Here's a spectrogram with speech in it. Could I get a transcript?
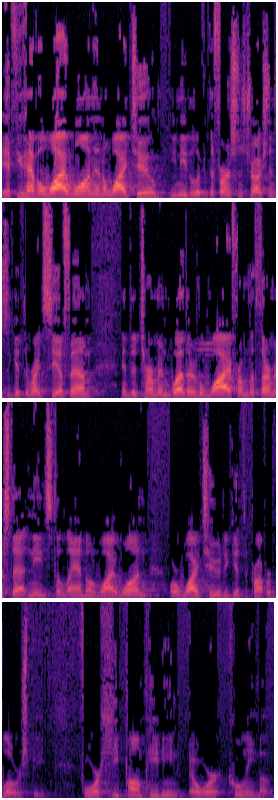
if you have a Y1 and a Y2, you need to look at the furnace instructions to get the right CFM and determine whether the Y from the thermostat needs to land on Y1 or Y2 to get the proper blower speed for heat pump, heating, or cooling mode.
